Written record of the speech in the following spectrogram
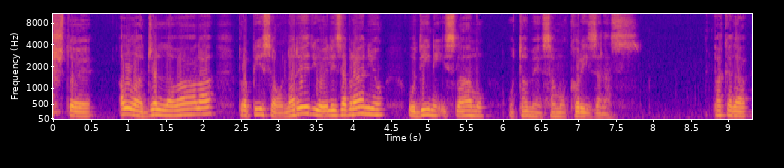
što je Allah dželle propisao, naredio ili zabranio u dini islamu, u tome je samo korist za nas. Pa kada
